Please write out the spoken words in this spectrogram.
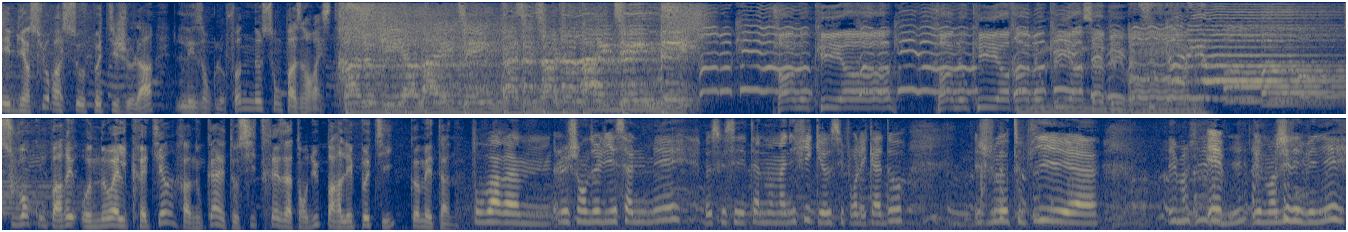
Et bien sûr, à ce petit jeu-là, les anglophones ne sont pas en reste. Souvent comparé au Noël chrétien, Hanouka est aussi très attendu par les petits comme Ethan. Pour voir euh, le chandelier s'allumer, parce que c'est tellement magnifique, et aussi pour les cadeaux, jouer aux toupies et, euh, et, manger les, beignets. et manger les beignets.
